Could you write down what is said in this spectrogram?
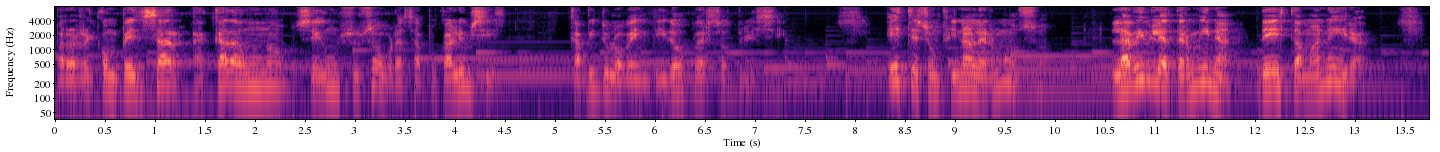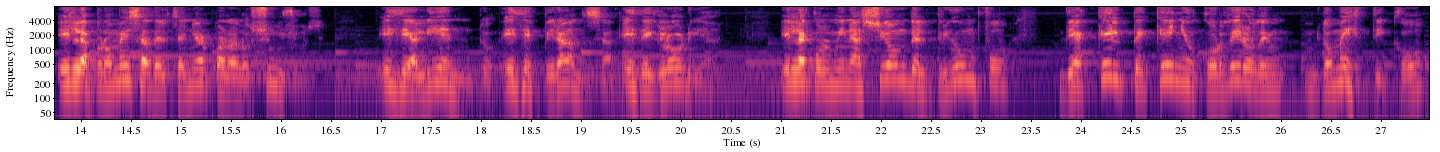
para recompensar a cada uno según sus obras. Apocalipsis capítulo 22, verso 13. Este es un final hermoso. La Biblia termina de esta manera. Es la promesa del Señor para los suyos. Es de aliento, es de esperanza, es de gloria. Es la culminación del triunfo de aquel pequeño cordero doméstico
